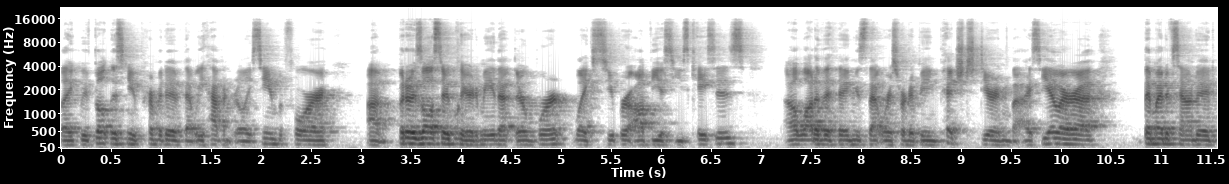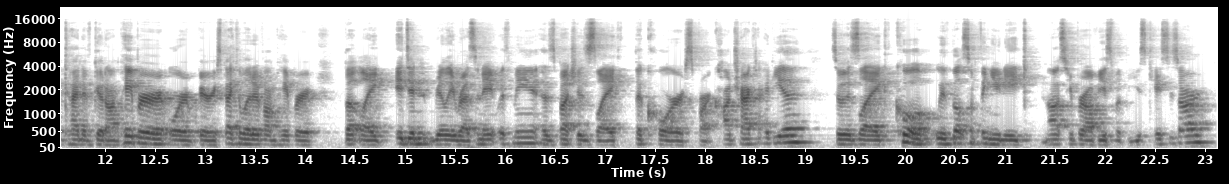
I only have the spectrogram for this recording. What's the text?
Like we've built this new primitive that we haven't really seen before. Um, but it was also clear to me that there weren't like super obvious use cases. A lot of the things that were sort of being pitched during the ICO era that might have sounded kind of good on paper or very speculative on paper, but like it didn't really resonate with me as much as like the core smart contract idea. So it was like, cool, we've built something unique, not super obvious what the use cases are.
